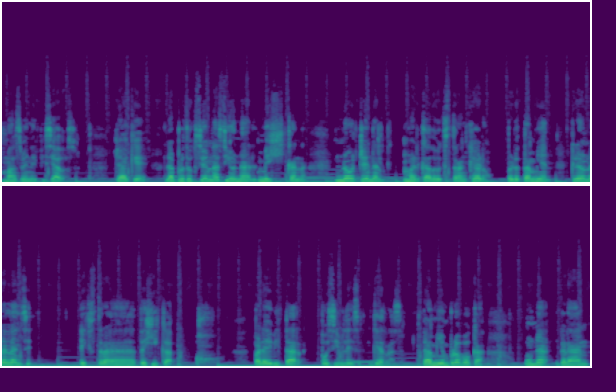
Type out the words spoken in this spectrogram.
más beneficiados, ya que la producción nacional mexicana no llena el mercado extranjero, pero también crea una lanza estratégica para evitar posibles guerras. También provoca una gran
